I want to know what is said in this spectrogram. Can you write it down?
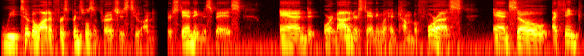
we took a lot of first principles approaches to understanding the space and, or not understanding what had come before us. And so I think,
